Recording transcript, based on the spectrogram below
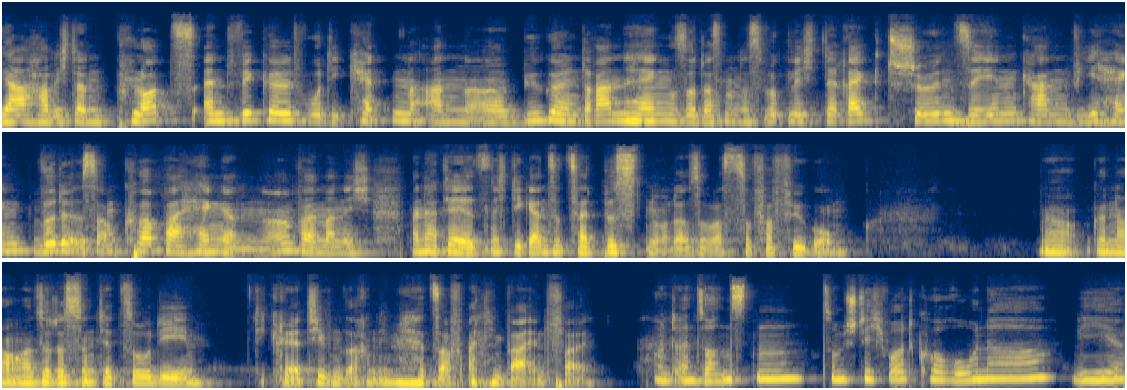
ja, habe ich dann Plots entwickelt, wo die Ketten an äh, Bügeln dranhängen, so dass man das wirklich direkt schön sehen kann, wie hängt, würde es am Körper hängen, ne? weil man nicht, man hat ja jetzt nicht die ganze Zeit Büsten oder sowas zur Verfügung. Ja, genau. Also das sind jetzt so die die kreativen Sachen, die mir jetzt auf Anhieb einfallen. Und ansonsten zum Stichwort Corona, wie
